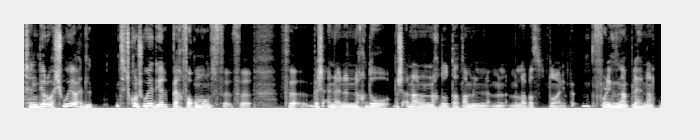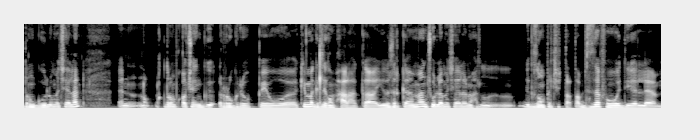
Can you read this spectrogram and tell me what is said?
تنديروا واحد شوية واحد تكون شوية ديال ال performance في, في, في باش أننا ناخذوا باش أننا ناخذوا ال data من من la base de données for example هنا نقدروا نقولوا مثلا نقدروا نبقاو تنروغروبيو كيما قلت لكم بحال هكا user comment ولا مثلا واحد l'exemple تيتعطى بزاف هو ديال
